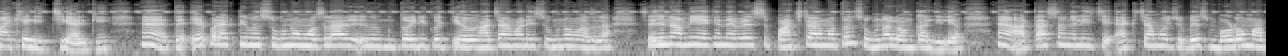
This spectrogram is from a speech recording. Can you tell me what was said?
মাখিয়ে নিচ্ছি আর কি। হ্যাঁ তো এরপর একটি শুকনো মশলা তৈরি করতে হবে, আচার মানে শুকনো মশলা। সেই জন্য আমি এখানে বেশ পাঁচটার মতন শুকনো লঙ্কা নিলাম হ্যাঁ আর তার সঙ্গে নিয়েছি এক চামচ বেশ বড় মাপ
